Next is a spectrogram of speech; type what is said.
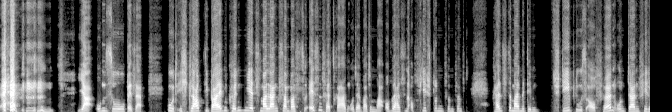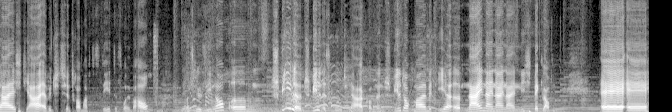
ja, umso besser. Gut, ich glaube, die beiden könnten jetzt mal langsam was zu essen vertragen. Oder warte mal, oh, wir sind auf 4 Stunden 55. Kannst du mal mit dem Stehblues aufhören und dann vielleicht, ja, er wünscht sich ein traumhaftes Date, das wollen wir auch. Was will sie noch? Ähm, spielen. Spielen ist gut. Ja, komm, dann spiel doch mal mit ihr. Ähm, nein, nein, nein, nein, nicht weglaufen. Äh, äh,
